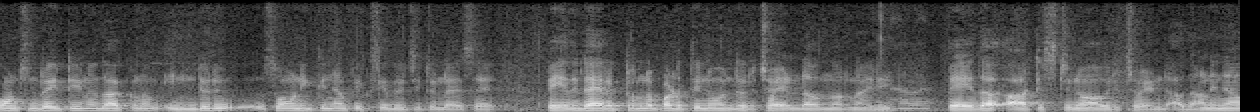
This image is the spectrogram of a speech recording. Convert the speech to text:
കോൺസെൻട്രേറ്റ് ചെയ്യുന്ന ഇതാക്കണം. എന്റെ ഒരു സോണിക്ക് ഞാൻ ഫിക്സ് ചെയ്ത് വെച്ചിട്ടുണ്ട്. ആസ് എ ഇപ്പൊ ഏത് ഡയറക്ടറിന്റെ പടത്തിനും എന്റെ ഒരു ചോയ ഉണ്ടാവും എന്ന് പറഞ്ഞാൽ ഇപ്പൊ ഏത് ആർട്ടിസ്റ്റിനും ആ ഒരു ചോയ ഉണ്ട്. അതാണ് ഞാൻ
